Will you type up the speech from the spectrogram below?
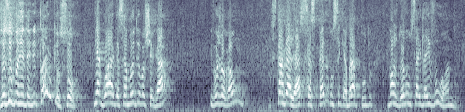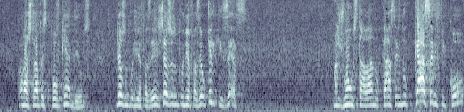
Jesus podia dito, claro que eu sou. Me aguarde, essa noite eu vou chegar e vou jogar um estardalhaço, essas pedras vão se quebrar tudo. nós dois vamos sair daí voando para mostrar para esse povo quem é Deus. Deus não podia fazer isso, Jesus não podia fazer o que ele quisesse. Mas João está lá no cárcere, no cárcere ficou.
